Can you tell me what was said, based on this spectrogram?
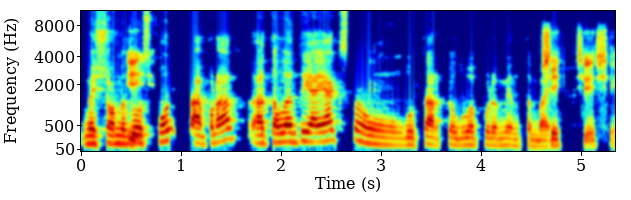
mas soma 12 e... pontos, está apurado. A Atalanta e a Ajax vão lutar pelo apuramento também. Sim, sim, sim.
